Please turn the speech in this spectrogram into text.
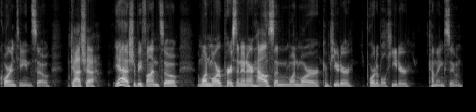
quarantine. So gotcha. Yeah, it should be fun. So one more person in our house and one more computer portable heater coming soon.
